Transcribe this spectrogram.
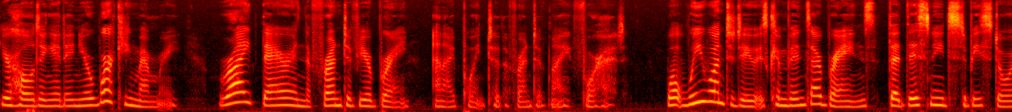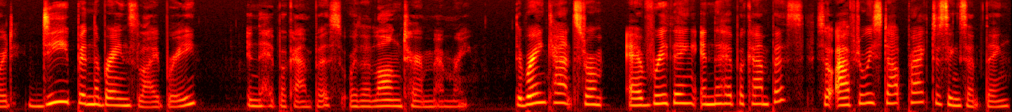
you're holding it in your working memory, right there in the front of your brain. And I point to the front of my forehead. What we want to do is convince our brains that this needs to be stored deep in the brain's library, in the hippocampus, or the long term memory. The brain can't store everything in the hippocampus, so after we stop practicing something,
